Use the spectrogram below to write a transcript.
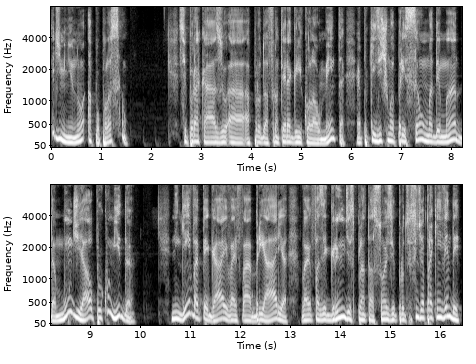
é diminuindo a população. Se por acaso a, a, a, fronteira agrícola aumenta, é porque existe uma pressão, uma demanda mundial por comida. Ninguém vai pegar e vai abrir área, vai fazer grandes plantações e produção, isso é para quem vender.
